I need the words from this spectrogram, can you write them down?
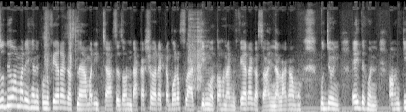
যদিও আমার এখানে কোনো পেয়ারা গাছ নাই, আমার ইচ্ছা আছে যখন ঢাকা শহরে একটা বড় ফ্ল্যাট কিনবো, তখন আমি পেয়ারা গাছ আইনা লাগামো, বুঝুন? এই দেখুন এখন কি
